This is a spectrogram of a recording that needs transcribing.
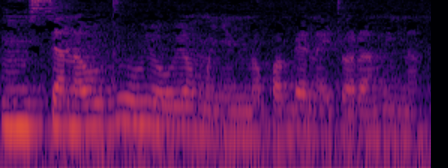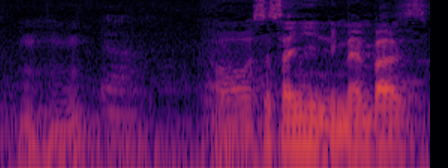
Msichana utu huyo huyo mwenye nimekwambia anaitwa ramina mm -hmm. yeah. Oh, sasa nyinyi ni members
